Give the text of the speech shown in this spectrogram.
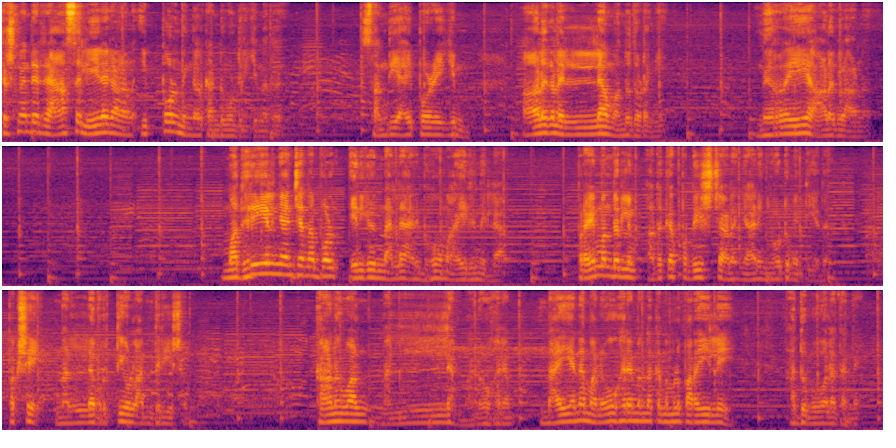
കൃഷ്ണന്റെ രാസലീലകളാണ് ഇപ്പോൾ നിങ്ങൾ കണ്ടുകൊണ്ടിരിക്കുന്നത്. സന്ധ്യയായപ്പോഴേക്കും ആളുകളെല്ലാം വന്നു തുടങ്ങി. നിറയെ ആളുകളാണ്. മധുരയിൽ ഞാൻ ചെന്നപ്പോൾ എനിക്കൊരു നല്ല അനുഭവമായിരുന്നില്ല. പ്രേമന്ദറിലും അതൊക്കെ പ്രതീക്ഷിച്ചാണ് ഞാൻ ഇങ്ങോട്ടും എത്തിയത്. പക്ഷേ നല്ല വൃത്തിയുള്ള അന്തരീക്ഷം. കാണുവാൻ നല്ല മനോഹരം. നയന മനോഹരം എന്നൊക്കെ നമ്മൾ പറയില്ലേ? അതുപോലെ തന്നെ.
